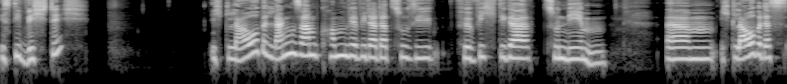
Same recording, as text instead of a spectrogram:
Ist die wichtig? Ich glaube, langsam kommen wir wieder dazu, sie für wichtiger zu nehmen. Ähm, ich glaube, dass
